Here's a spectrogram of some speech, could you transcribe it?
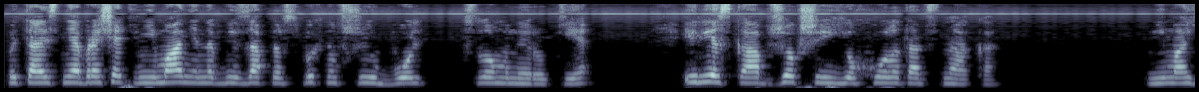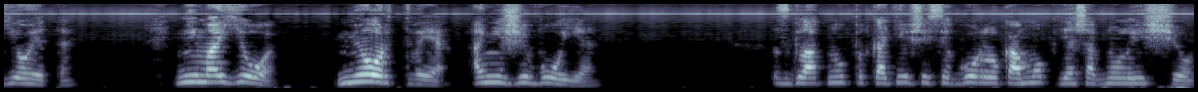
пытаясь не обращать внимания на внезапно вспыхнувшую боль сломанной руке и резко обжегший ее холод от знака. Не мое это, не мое, мертвое, а не живое. Сглотнув подкатившийся к горлу комок, я шагнула еще.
